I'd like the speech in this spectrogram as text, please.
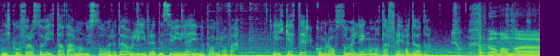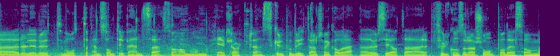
Nico får også vite at det er mange sårede og livredde sivile inne på området. Like etter kommer det også melding om at det er flere døde. Når man uh, ruller ut mot en sånn type hendelse, så har man helt klart uh, skrudd på bryteren, som vi kaller det. Uh, det vil si at det er full konsentrasjon på det som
